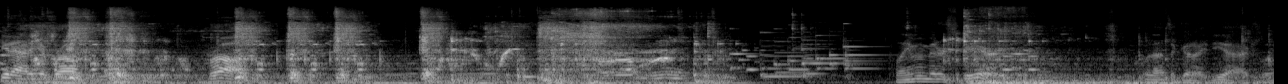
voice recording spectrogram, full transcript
Get out of here, bro. Bro. Idea, actually.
